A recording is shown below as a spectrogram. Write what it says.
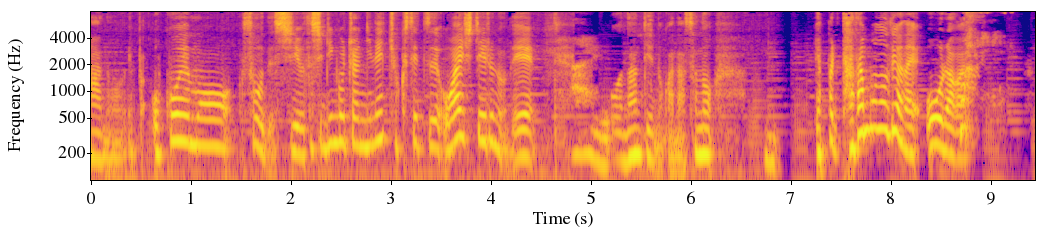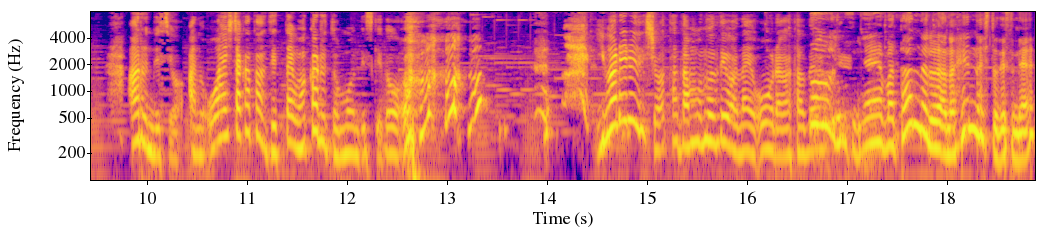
あのやっぱお声もそうですし私りんごちゃんにね直接お会いしているのではい。ていうのかなそのうんやっぱりただものではないオーラが あるんですよ。あのお会いした方は絶対わかると思うんですけど 言われるでしょ？ただものではないオーラが漂そううですね。まあ単なるあの変な人ですね。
